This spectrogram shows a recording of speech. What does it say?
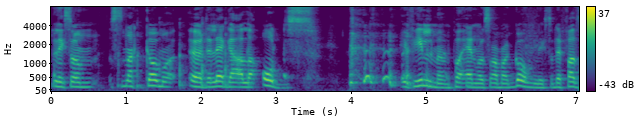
Liksom, snacka om att ödelägga alla odds. I filmen på en och samma gång liksom. Det fanns...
